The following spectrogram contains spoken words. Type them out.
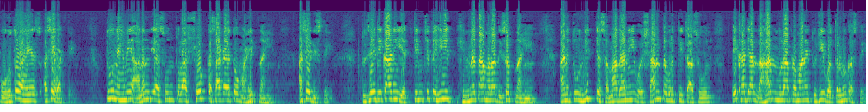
पोहतो आहेस असे वाटते. तू नेहमी आनंदी असून तुला शोक कसा काय तो माहीत नाही असे दिसते. तुझे ठिकाणी यत्किंचितही खिन्नता मला दिसत नाही आणि तू नित्य समाधानी व शांत वृत्तीचा असून एखाद्या लहान मुलाप्रमाणे तुझी वर्तणूक असते.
